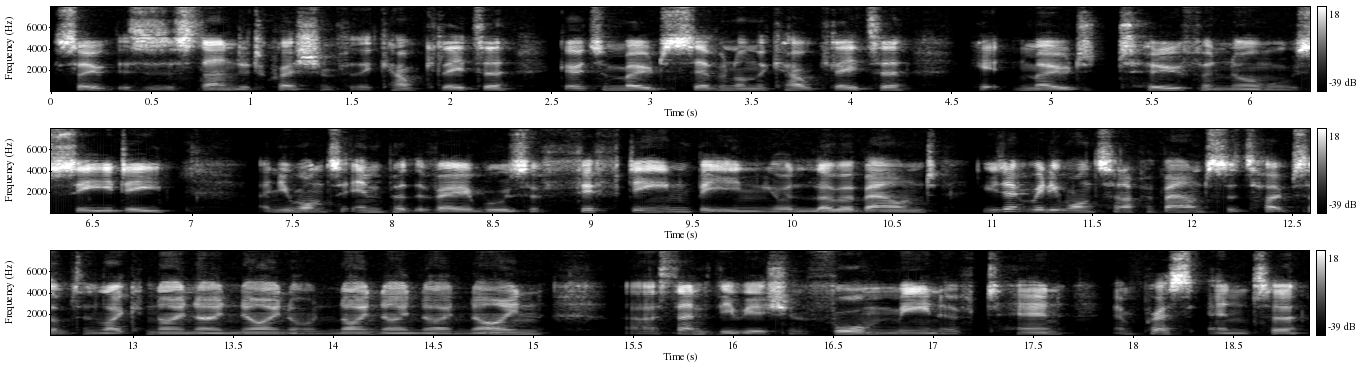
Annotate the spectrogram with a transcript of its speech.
So this is a standard question for the calculator. Go to mode 7 on the calculator, hit mode 2 for normal CD, and you want to input the variables of 15 being your lower bound. You don't really want an upper bound, so type something like 999 or 9999, uh, standard deviation 4, mean of 10, and press enter,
